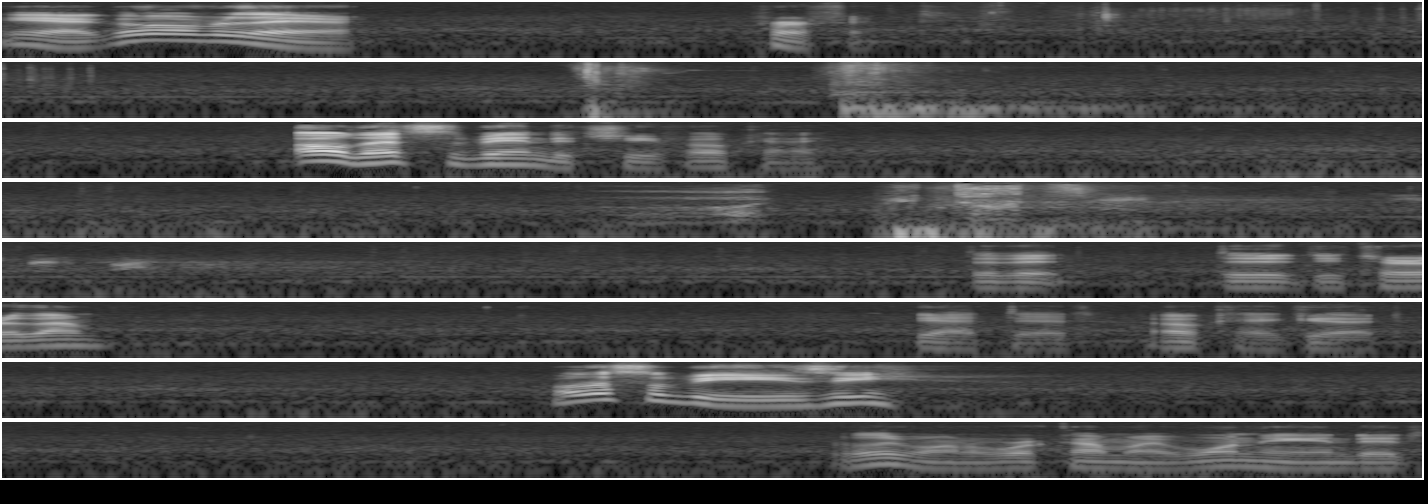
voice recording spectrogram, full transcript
Yeah, go over there. Perfect. Oh, that's the bandit chief. Okay. Did it did it deter them? Yeah, it did. Okay, good. Well, this will be easy. Really want to work on my one-handed.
